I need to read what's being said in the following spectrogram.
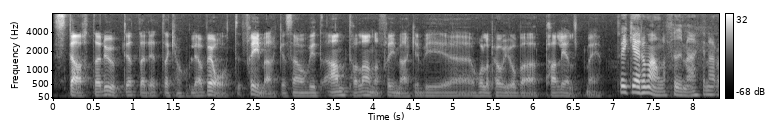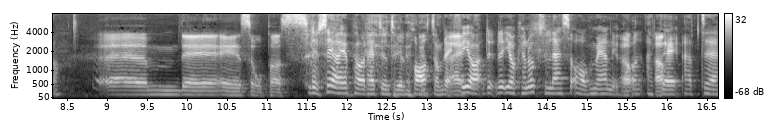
startade upp detta. Detta kanske blir vårt frimärke. Sen har vi ett antal andra frimärken vi håller på att jobba parallellt med. Vilka är de andra frimärkena då? Um, det är så pass... Nu ser jag på dig att du inte vill prata om det. för jag, jag kan också läsa av människor ja, att, ja. Det, att... Uh...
